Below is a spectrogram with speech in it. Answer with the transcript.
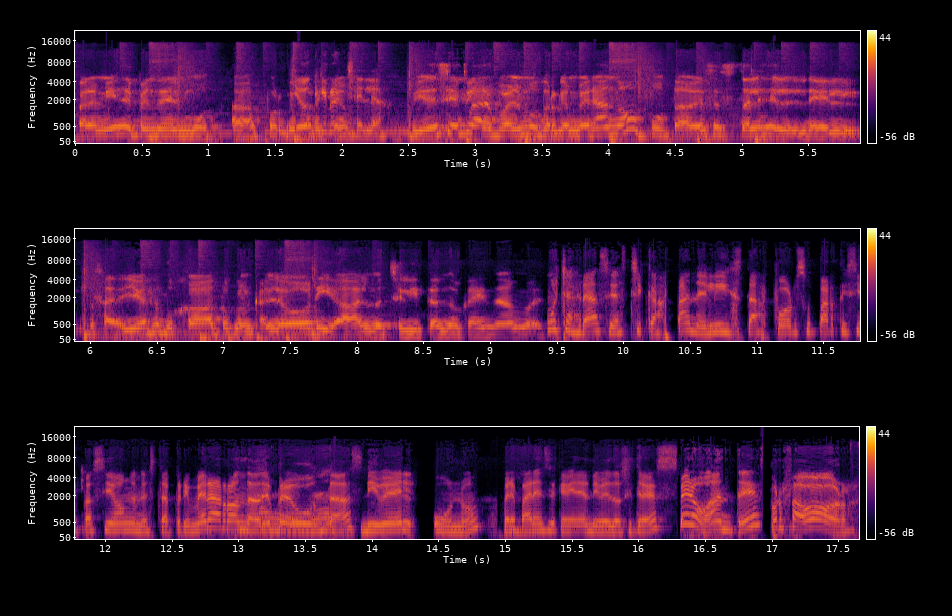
para mí depende del mood, ¿ah? Porque, Yo por quiero ejemplo, chela. Yo decía, claro, por el mood, porque en verano, puta, a veces sales del, del o sea, llegas a tu jato con el calor y ah, la chelita no cae nada mal. Muchas gracias, chicas panelistas, por su participación en esta primera ronda de preguntas, nivel 1. Prepárense que viene el nivel 2 y 3. Pero antes, por favor,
